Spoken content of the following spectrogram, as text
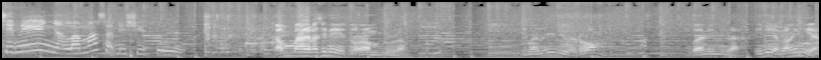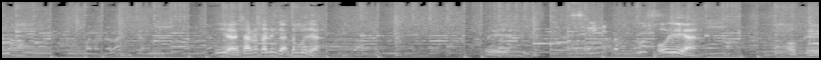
Sini nyala masa di situ. Kamu pernah lewat sini, Rom Rom? Gimana ini, Rom? bukan inilah. Ini emang ini ya? Iya, sana tadi nggak tembus ya? Oh iya ya. Ini tembus Oh iya. ya? Oke.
